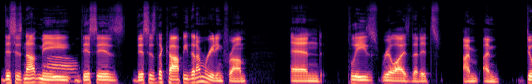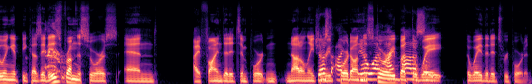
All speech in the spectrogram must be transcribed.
This is not me. Oh. This is this is the copy that I'm reading from, and please realize that it's I'm I'm doing it because it is from the source, and I find that it's important not only to Just, I- report on the story, I but the way the way that it's reported.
